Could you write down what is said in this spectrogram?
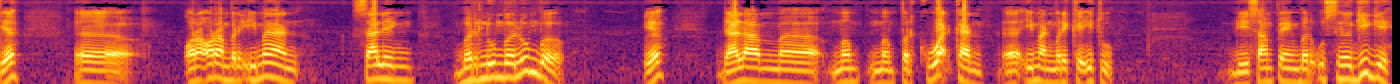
ya uh, orang-orang beriman saling berlumba-lumba ya dalam uh, mem memperkuatkan uh, iman mereka itu di samping berusaha gigih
